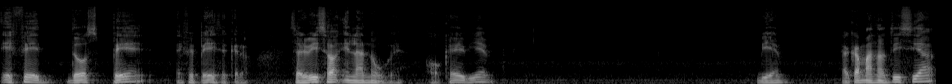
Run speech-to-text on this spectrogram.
F2P, FPS creo Servicio en la nube. Ok, bien. Bien. Acá más noticia.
